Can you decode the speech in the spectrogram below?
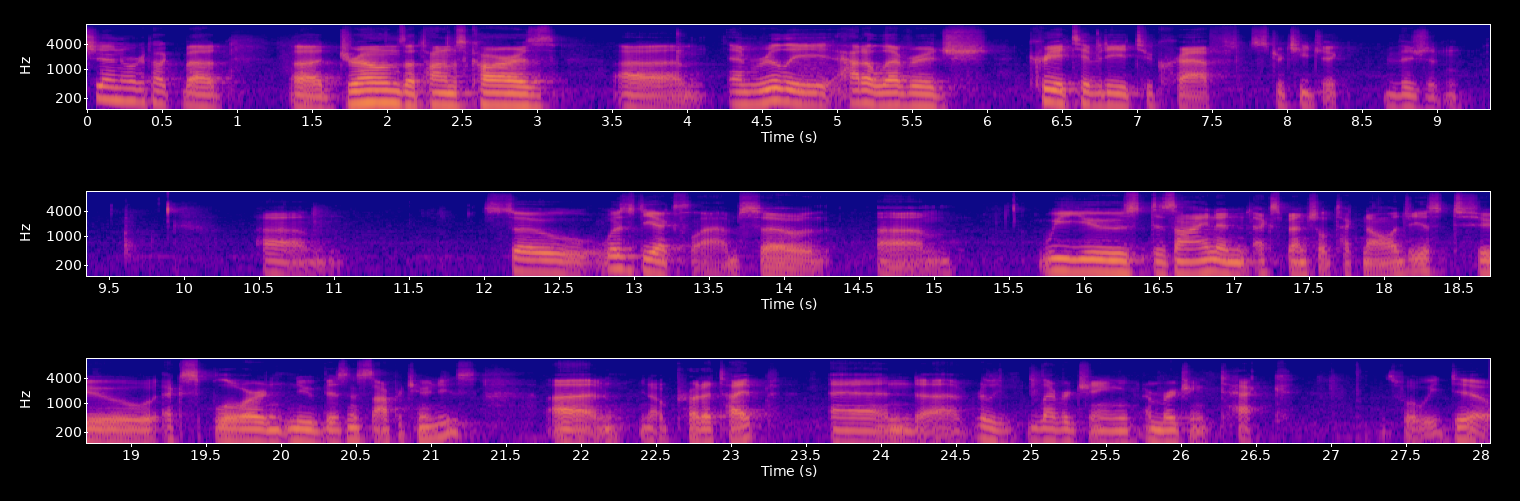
fiction. We're going to talk about uh, drones, autonomous cars, um, and really how to leverage creativity to craft strategic vision. Um, so what is DX Lab? So um, we use design and exponential technologies to explore new business opportunities, uh, you know, prototype, and uh, really leveraging emerging tech is what we do.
